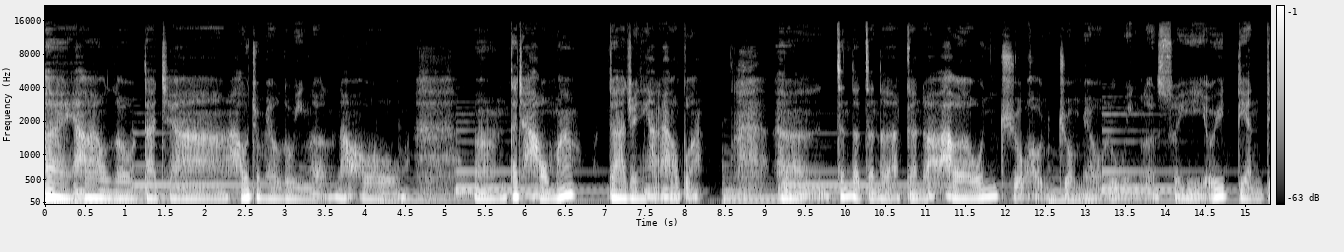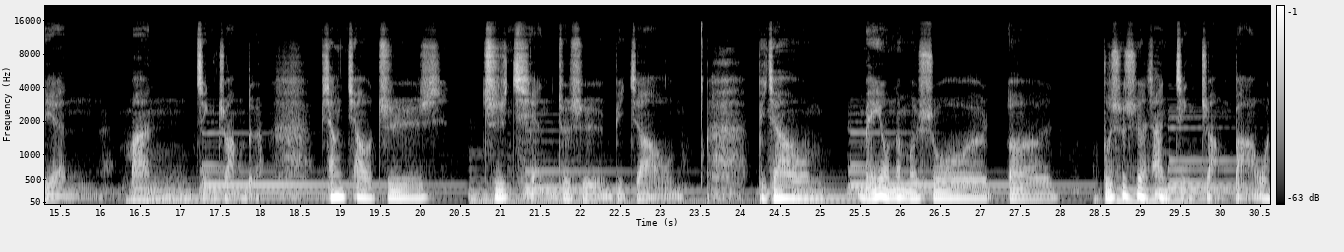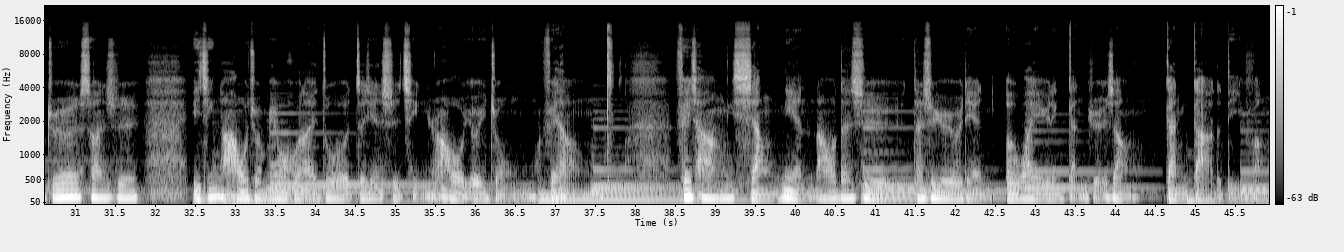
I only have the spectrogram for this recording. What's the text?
嗨，Hello，大家好久没有录音了。然后，嗯，大家好吗？大家最近还好不？嗯，真的真的跟了很久很久没有录音了，所以有一点点蛮紧张的。相较之之前，就是比较比较没有那么说，呃。不是算很紧张吧？我觉得算是已经好久没有回来做这件事情，然后有一种非常非常想念，然后但是但是又有一点额外有点感觉上尴尬的地方，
